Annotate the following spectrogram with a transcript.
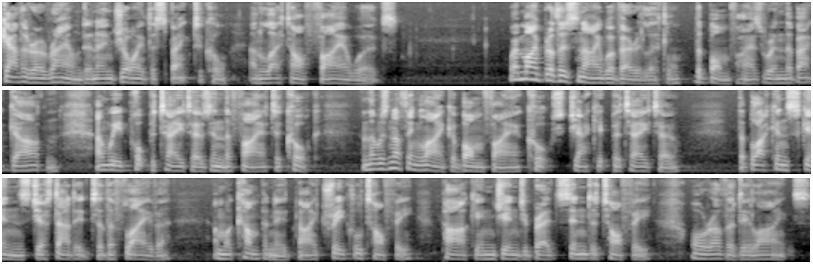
gather around, and enjoy the spectacle and let off fireworks. When my brothers and I were very little, the bonfires were in the back garden, and we'd put potatoes in the fire to cook, and there was nothing like a bonfire cooked jacket potato. The blackened skins just added to the flavour, and were accompanied by treacle toffee, parkin, gingerbread, cinder toffee, or other delights.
